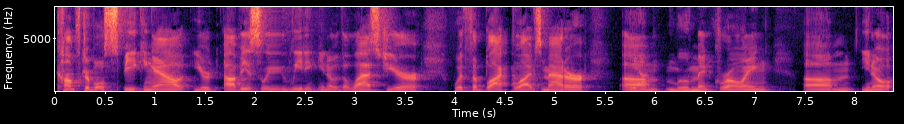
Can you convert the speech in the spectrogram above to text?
comfortable speaking out. You're obviously leading, you know, the last year with the Black Lives Matter um, yeah. movement growing. Um, you know,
